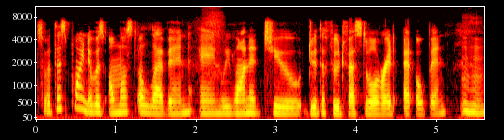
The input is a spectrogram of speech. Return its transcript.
So, at this point, it was almost 11, and we wanted to do the food festival right at open. Mm-hmm.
